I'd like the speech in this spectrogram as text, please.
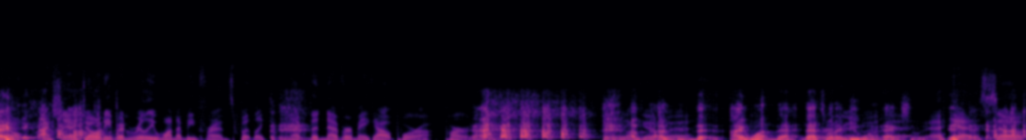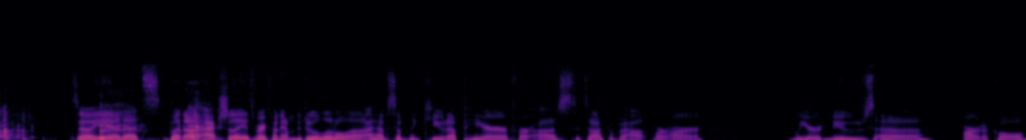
I don't actually I don't even really want to be friends, but like nev- the never make out part. I'm really I, with. that- I want that. That's what I do want, it. actually. yeah. So, so yeah, that's. But uh, actually, it's very funny. I'm gonna do a little. Uh, I have something queued up here for us to talk about for our weird news uh article.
